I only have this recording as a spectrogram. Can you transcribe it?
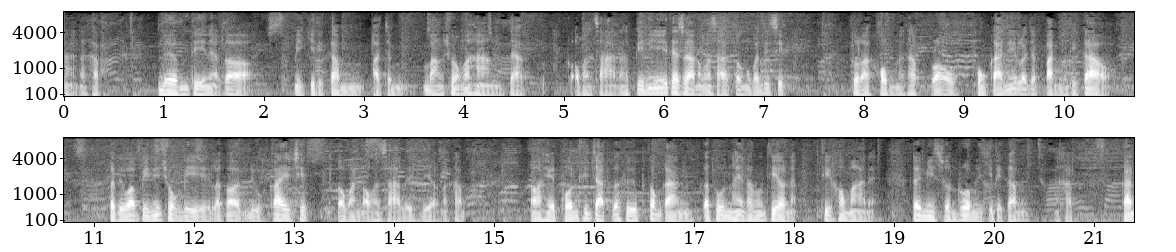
5นะครับเดิมทีเนี่ยก็มีกิจกรรมอาจจะบางช่วงก็ห่างจากออกพรรษานะครับปีนี้เทศกาลออกพรรษาตรงกับวันที่ 10 ตุลาคมนะครับเราโครงการนี้เราจะปั่นวันที่ 9 ก็ถือว่าปีนี้โชคดี แล้วก็อยู่ใกล้ชิดกับวันออกพรรษาเลยทีเดียวนะครับเหตุผลที่จัดก็คือต้องการกระตุ้นให้นักท่องเที่ยวเนี่ยที่เข้ามาเนี่ยได้มีส่วนร่วมในกิจกรรมนะครับ การ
